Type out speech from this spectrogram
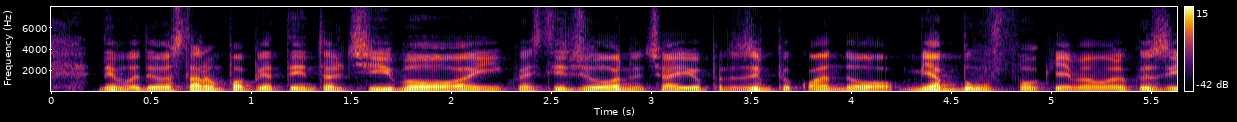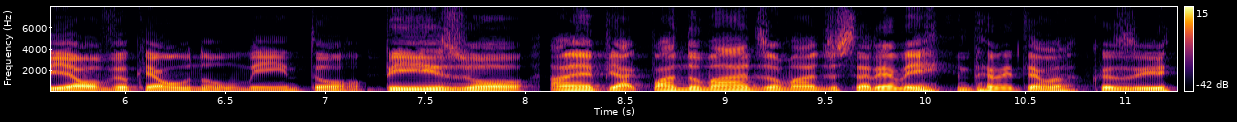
devo, devo stare un po' più attento al cibo in questi giorni, cioè io per esempio quando mi abbuffo, chiamiamolo così, è ovvio che ho un aumento peso, a me piace, quando mangio, mangio seriamente, mettiamola così.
